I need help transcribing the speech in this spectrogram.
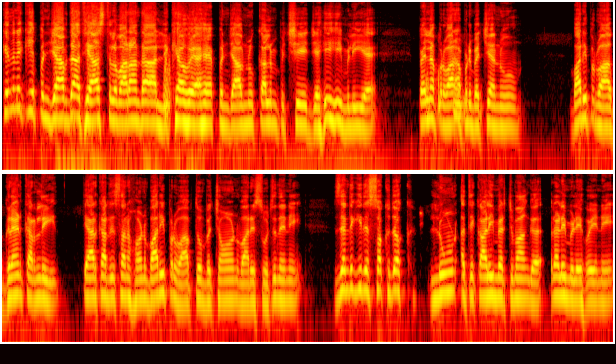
ਕਹਿੰਦੇ ਨੇ ਕਿ ਪੰਜਾਬ ਦਾ ਇਤਿਹਾਸ ਤਲਵਾਰਾਂ ਦਾ ਲਿਖਿਆ ਹੋਇਆ ਹੈ। ਪੰਜਾਬ ਨੂੰ ਕਲਮ ਪਿੱਛੇ ਜਹੀ ਹੀ ਮਿਲੀ ਹੈ। ਪਹਿਲਾਂ ਪਰਿਵਾਰ ਆਪਣੇ ਬੱਚਿਆਂ ਨੂੰ ਬਾਹਰੀ ਪ੍ਰਭਾਵ ਗ੍ਰਹਿਣ ਕਰਨ ਲਈ ਤਿਆਰ ਕਰਦੇ ਸਨ। ਹੁਣ ਬਾਹਰੀ ਪ੍ਰਭਾਵ ਤੋਂ ਬਚਾਉਣ ਬਾਰੇ ਸੋਚਦੇ ਨੇ। ਜ਼ਿੰਦਗੀ ਦੇ ਸੁੱਖ ਦੁੱਖ, ਲੂਣ ਅਤੇ ਕਾਲੀ ਮਿਰਚ ਵਾਂਗ ਰਲੇ ਮਿਲੇ ਹੋਏ ਨੇ।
